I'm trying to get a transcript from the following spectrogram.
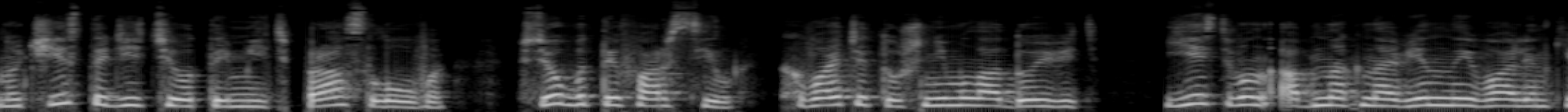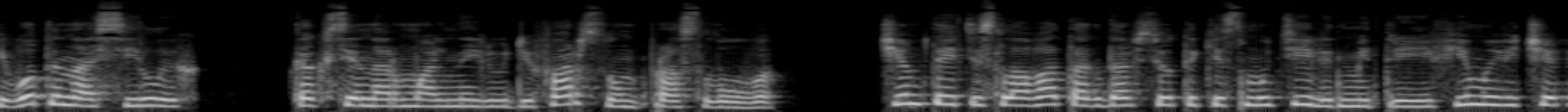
«Ну чисто дитё ты, Мить, про слово, все бы ты форсил, хватит уж, не молодой ведь, есть вон обыкновенные валенки, вот и носил их, как все нормальные люди, форсун про слово». Чем-то эти слова тогда все-таки смутили Дмитрия Ефимовича,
